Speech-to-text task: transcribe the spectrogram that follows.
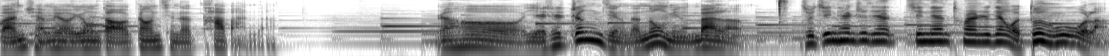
完全没有用到钢琴的踏板的，然后也是正经的弄明白了。就今天之间，今天突然之间我顿悟了，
